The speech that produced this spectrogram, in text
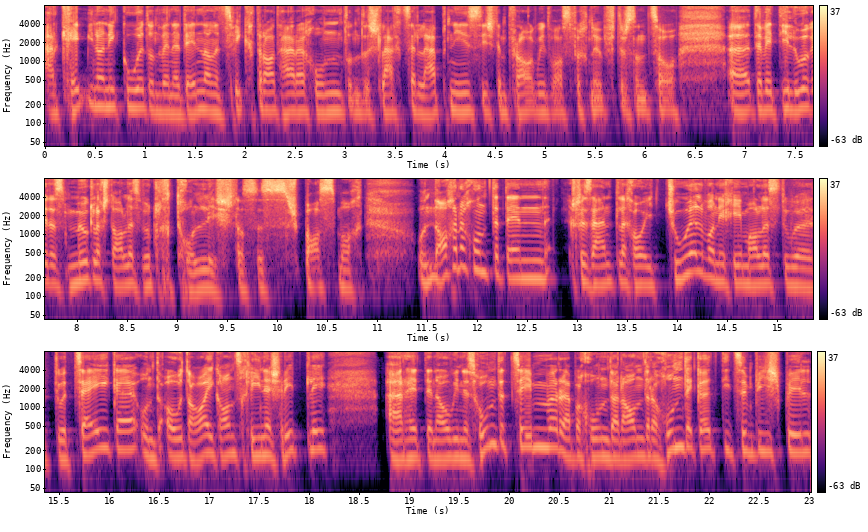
er kennt mich noch nicht gut und wenn er dann an einen Zwickdraht herkommt und ein schlechtes Erlebnis ist, dann die Frage, mit was verknüpft er und so, äh, dann wird ich schauen, dass möglichst alles wirklich toll ist, dass es Spass macht. Und nachher kommt er dann schlussendlich auch in die Schule, wo ich ihm alles zeige und auch da in ganz kleinen Schritten. Er hat dann auch in ein Hundezimmer, er bekommt einen anderen Hundegötti zum Beispiel.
